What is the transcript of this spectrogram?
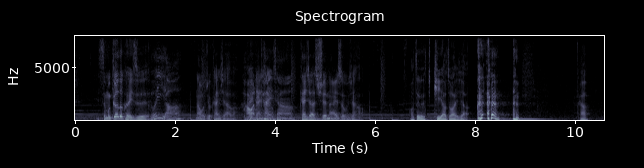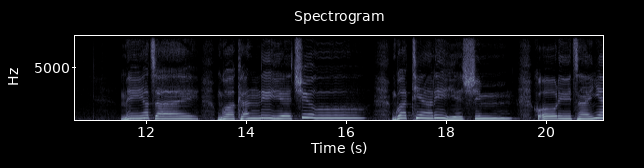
什么歌都可以，是不是？可以啊。那我就看一下吧。好，看你看一下啊，看一下选哪一首比较好。哦，这个 key 要抓一下。好。每仔载，我牵你的手。我听你的心，予你知影，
